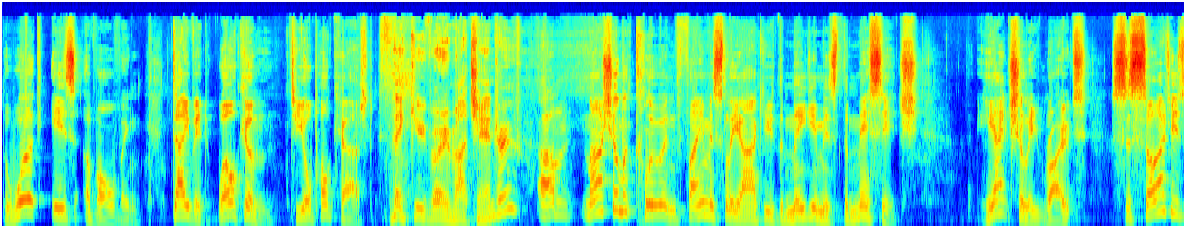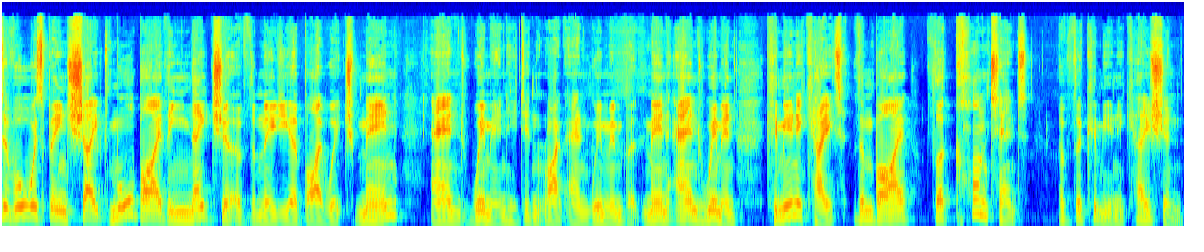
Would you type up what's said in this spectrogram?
The work is evolving. David, welcome to your podcast. Thank you very much, Andrew. Um, Marshall McLuhan famously argued the medium is the message. He actually wrote, Societies have always been shaped more by the nature of the media by which men and women, he didn't write and women, but men and women communicate than by the content of the communication.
